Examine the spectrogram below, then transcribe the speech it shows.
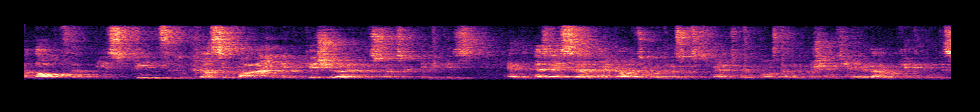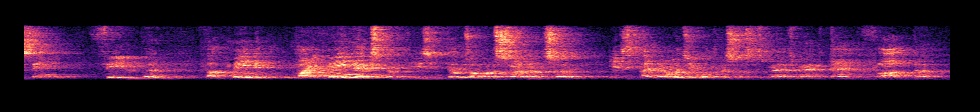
adopts these fields to classify educational and research activities. And as I said, hydrology, water resources management, coastal and ocean engineering are located in the same field, but main, my main expertise in terms of research is hydrology, water resources management, and flood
